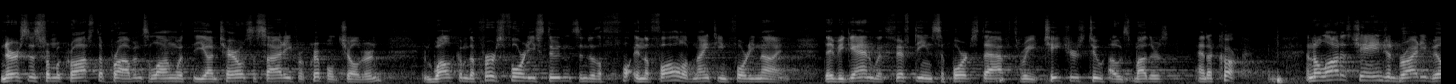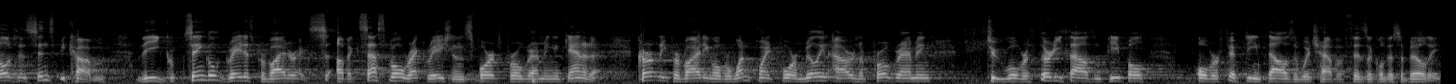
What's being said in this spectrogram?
Nurses from across the province, along with the Ontario Society for Crippled Children, and welcomed the first 40 students into the in the fall of 1949. They began with 15 support staff, three teachers, two house mothers, and a cook. And a lot has changed, and Variety Village has since become the single greatest provider of accessible recreation and sports programming in Canada, currently providing over 1.4 million hours of programming to over 30,000 people over 15,000 which have a physical disability.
